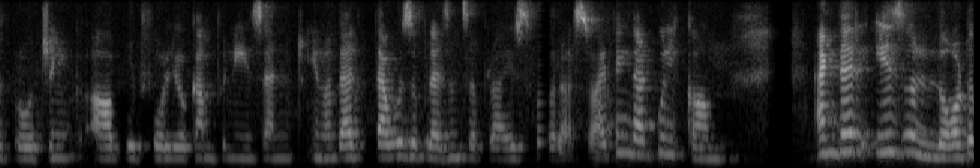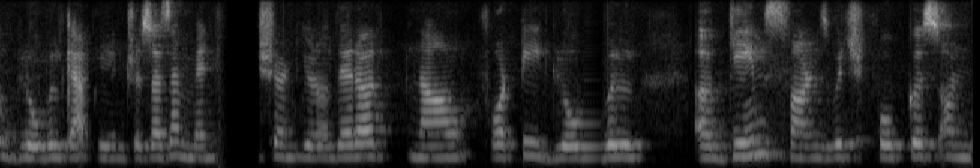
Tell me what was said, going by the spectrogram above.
approaching our portfolio companies, and you know that that was a pleasant surprise for us. So I think that will come, and there is a lot of global capital interest, as I mentioned. You know, there are now 40 global uh, games funds which focus on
